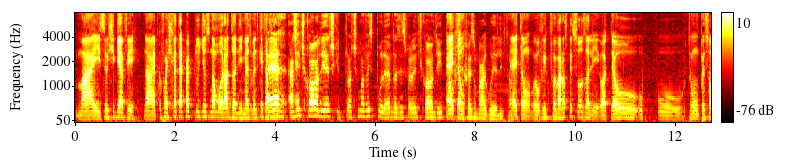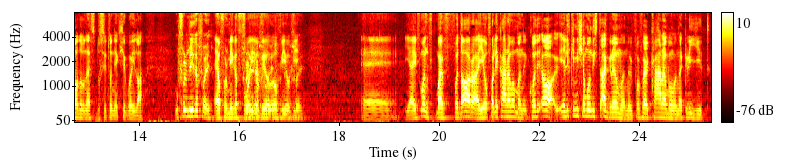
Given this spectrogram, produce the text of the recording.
Mas eu cheguei a ver. Na época, foi acho que até perto do dia dos namorados ali, mais ou menos, que ele tava é, fazendo. a gente cola ali, acho que, acho que uma vez por ano, às vezes por ano a gente cola ali e tal. É, então. Faz um bagulho ali e tal. É, então, eu vi que foi várias pessoas ali. Eu Até o. o, o- tem um pessoal do, né, do Sintonia que chegou aí lá. O Formiga foi. É, o Formiga foi, Formiga eu vi, eu, foi, eu vi, eu vi. foi. É, e aí, mano, mas foi da hora. Aí eu falei, caramba, mano. Quando, ó, ele que me chamou no Instagram, mano. E foi, foi caramba, mano, não acredito.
